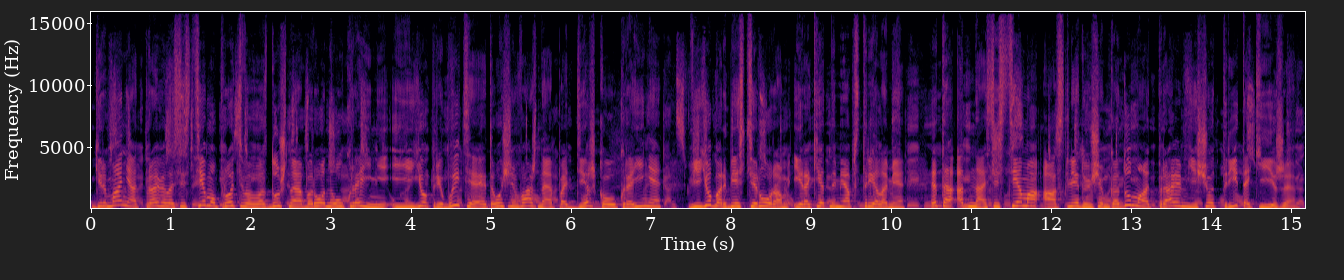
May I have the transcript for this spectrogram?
Германия отправила систему противовоздушной обороны Украине, и ее прибытие – это очень важная поддержка Украине в ее борьбе с террором и ракетными обстрелами. Это одна система, а в следующем году мы отправим еще три такие же.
